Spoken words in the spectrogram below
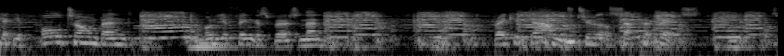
get your full tone bend under your fingers first and then break it down into two little separate bits. It's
